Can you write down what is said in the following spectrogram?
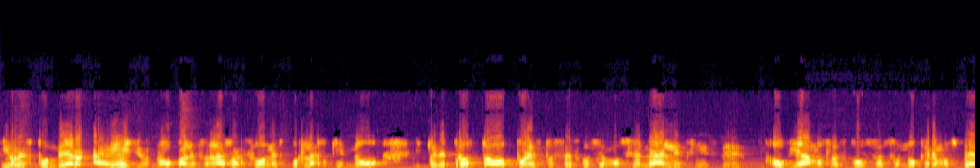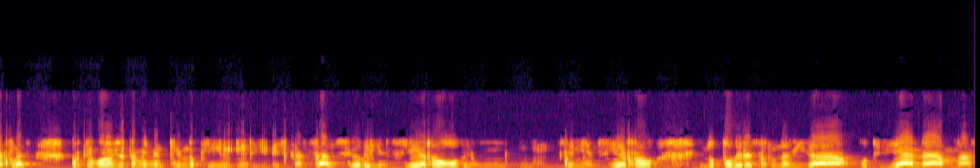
y responder a ello, ¿no? ¿Cuáles son las razones por las que no? Y que de pronto, por estos sesgos emocionales, eh, obviamos las cosas o no queremos verlas, porque bueno, yo también entiendo que el, el cansancio del encierro o de un semi-encierro, no poder hacer una vida cotidiana más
